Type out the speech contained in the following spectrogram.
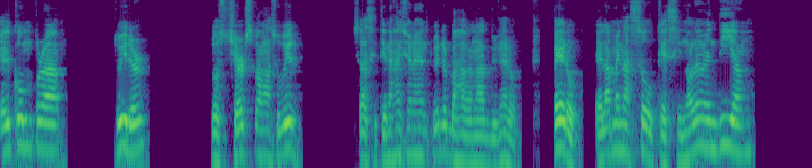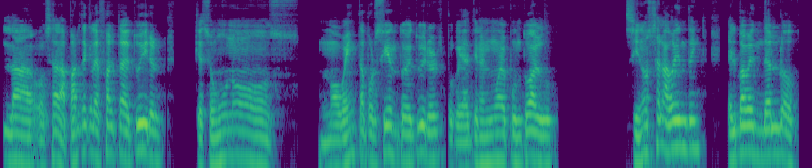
él compra Twitter, los shares van a subir. O sea, si tienes acciones en Twitter vas a ganar dinero. Pero él amenazó que si no le vendían la, o sea, la parte que le falta de Twitter, que son unos 90% de Twitter, porque ya tienen 9 punto algo, si no se la venden, él va a vender los,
